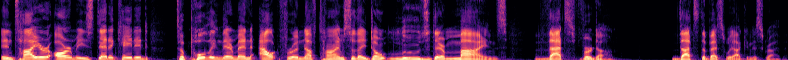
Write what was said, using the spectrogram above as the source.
Entire armies dedicated to pulling their men out for enough time so they don't lose their minds. That's Verdun. That's the best way I can describe it.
